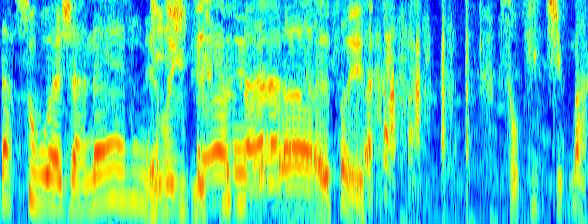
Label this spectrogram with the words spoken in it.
Da sua janela Ela é indiscreta. indiscreta. É isso aí. Sou vítima.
